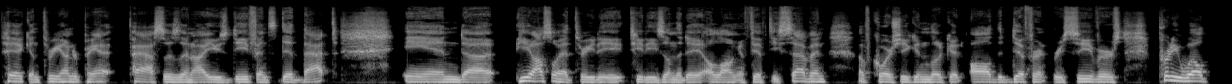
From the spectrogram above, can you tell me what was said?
pick and 300 pa- passes, and IU's defense did that. And uh, he also had three TDs on the day along a 57. Of course, you can look at all the different receivers pretty well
